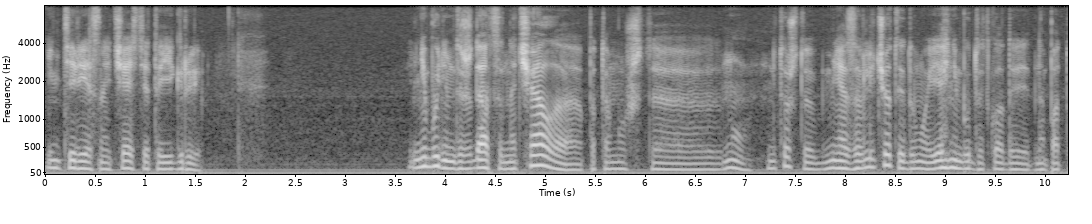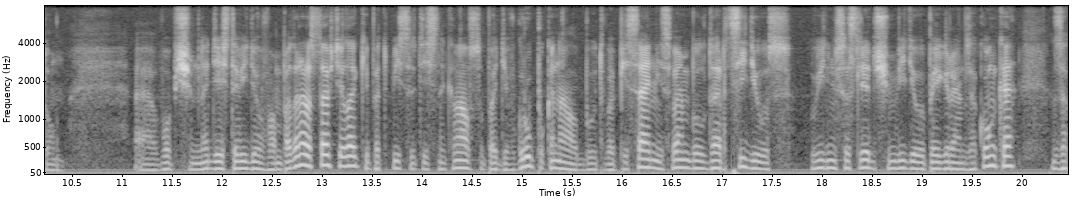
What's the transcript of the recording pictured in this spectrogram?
интересная часть этой игры. Не будем дожидаться начала, потому что, ну, не то, что меня завлечет, и думаю, я не буду откладывать на потом. Э, В общем, надеюсь, это видео вам понравилось. Ставьте лайки, подписывайтесь на канал, вступайте в группу канала, будет в описании. С вами был Дарт Сидиус. Увидимся в следующем видео и поиграем за Конго. За.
